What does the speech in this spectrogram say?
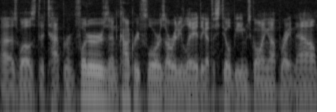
uh, as well as the tap room footers and concrete floors already laid. They got the steel beams going up right now.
